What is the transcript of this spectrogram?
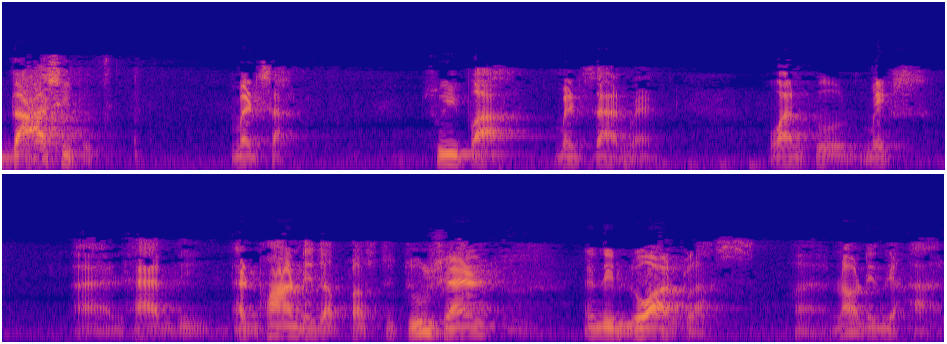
dasipati, medicine, sweeper, man, one could mix and have the advantage of prostitution in the lower class, uh, not in the higher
